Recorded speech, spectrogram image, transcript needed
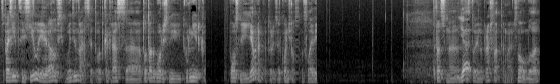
с позиции силы играла всего один раз. Это вот как раз а, тот отборочный турнир после Евро, который закончился на Словении. Достаточно Я... достойно прошла. Там снова была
